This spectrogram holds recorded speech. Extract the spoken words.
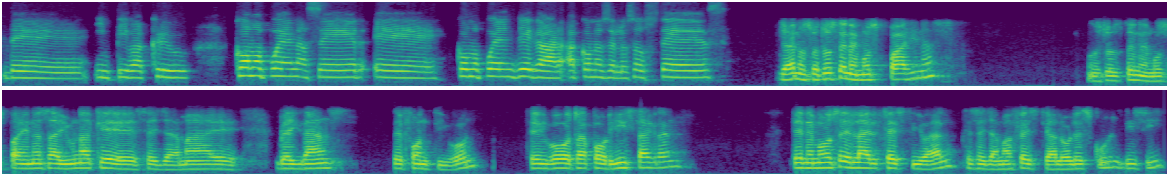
de Intiva Crew, cómo pueden hacer, eh, cómo pueden llegar a conocerlos a ustedes. Ya, nosotros tenemos páginas. Nosotros tenemos páginas. Hay una que se llama eh, Breakdance de Fontibón. Tengo otra por Instagram. Tenemos la del festival que se llama Festival All School DC.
